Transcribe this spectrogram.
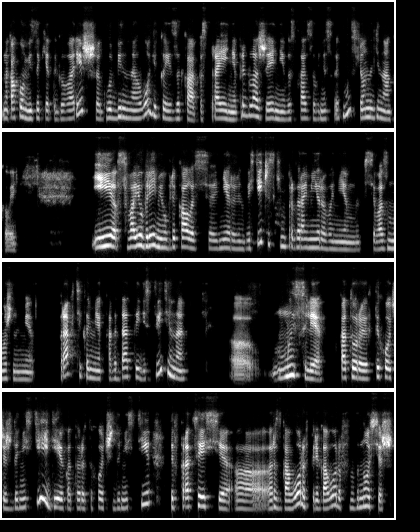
на каком языке ты говоришь, глубинная логика языка, построение предложений, высказывание своих мыслей, он одинаковый. И в свое время увлекалась нейролингвистическим программированием, всевозможными практиками, когда ты действительно э, мысли, которые ты хочешь донести, идею, которую ты хочешь донести, ты в процессе э, разговоров, переговоров вносишь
